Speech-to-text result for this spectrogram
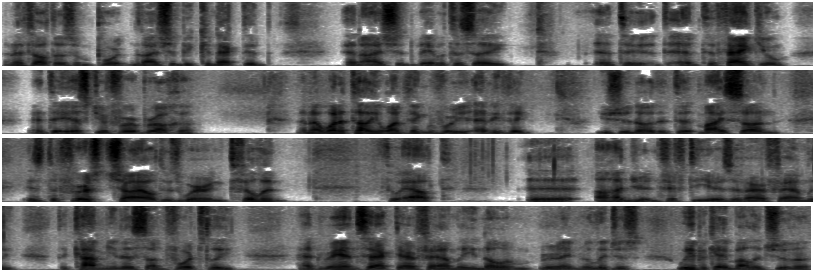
and I felt it was important that I should be connected, and I should be able to say, and to and to thank you, and to ask you for a bracha." And I want to tell you one thing before you anything. You should know that the, my son is the first child who's wearing tefillin throughout uh, 150 years of our family. The communists, unfortunately, had ransacked our family. No one remained religious. We became Balitshuva,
